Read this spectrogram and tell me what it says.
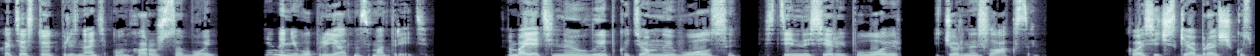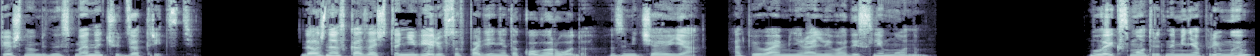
Хотя стоит признать, он хорош собой, и на него приятно смотреть. Обаятельная улыбка, темные волосы, стильный серый пуловер и черные слаксы. Классический образчик успешного бизнесмена чуть за 30. Должна сказать, что не верю в совпадение такого рода, замечаю я, отпивая минеральной воды с лимоном. Блейк смотрит на меня прямым,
